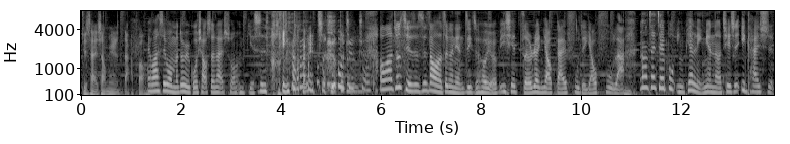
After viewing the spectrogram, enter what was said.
接下来上面人打爆。没关系，我们对于国小生来说，嗯，也是挺会 真的。好啊，就其实是到了这个年纪之后，有一些责任要该负的要负啦。那在这部影片里面呢，其实一开始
